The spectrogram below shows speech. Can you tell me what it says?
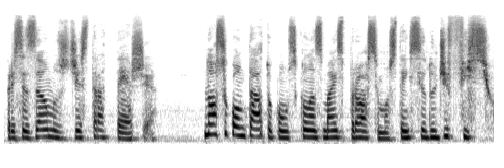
Precisamos de estratégia. Nosso contato com os clãs mais próximos tem sido difícil.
